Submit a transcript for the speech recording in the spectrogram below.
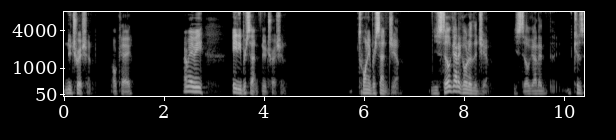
nutrition, okay? Or maybe 80% nutrition. 20% gym. You still got to go to the gym. You still got to, because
